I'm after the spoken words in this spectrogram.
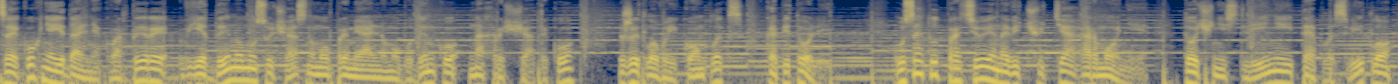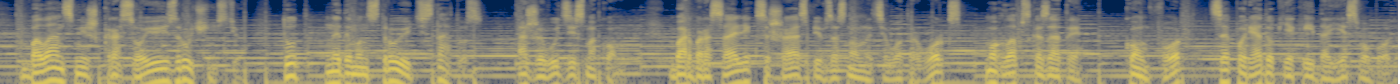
Це кухня-їдальня квартири в єдиному сучасному преміальному будинку на Хрещатику, житловий комплекс Капітолій. Усе тут працює на відчуття гармонії, точність ліній, тепле світло, баланс між красою і зручністю. Тут не демонструють статус, а живуть зі смаком. Барбара Саллік, США, співзасновниця Waterworks, могла б сказати: комфорт це порядок, який дає свободу.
